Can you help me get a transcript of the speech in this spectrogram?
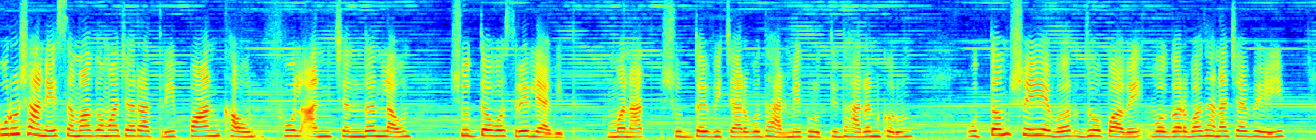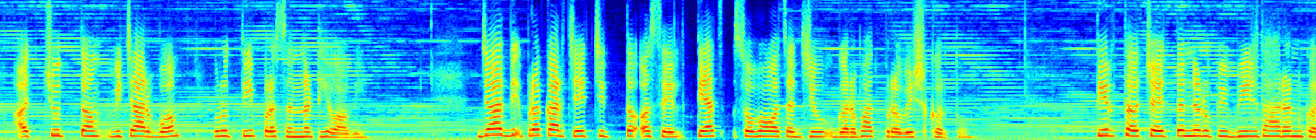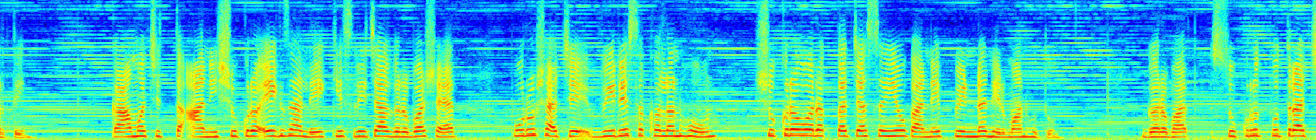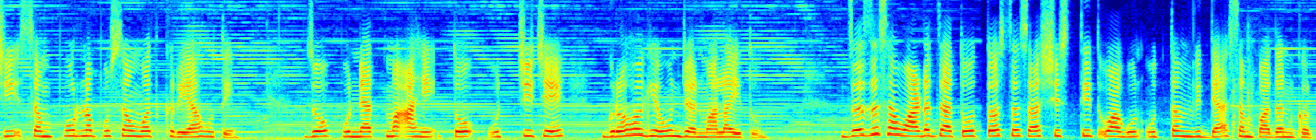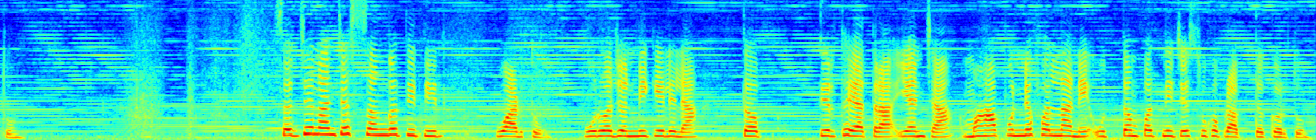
पुरुषाने समागमाच्या रात्री पान खाऊन फूल आणि चंदन लावून शुद्ध वस्त्रे ल्यावीत. मनात शुद्ध विचार व धार्मिक वृत्ती धारण करून उत्तम शय्येवर झोपावे व गर्भाधानाच्या वेळी अच्युत्तम विचार व वृत्ती प्रसन्न ठेवावी. ज्या दि- प्रकारचे चित्त असेल त्याच स्वभावाचा जीव गर्भात प्रवेश करतो. तीर्थ चैतन्यरूपी बीज धारण करते. कामचित्त आणि शुक्र एक झाले की स्त्रीच्या गर्भाशयात पुरुषाचे वीर्यसखलन होऊन शुक्र व रक्ताच्या संयोगाने पिंड निर्माण होतो. गर्भात सुकृत पुत्राची संपूर्ण पुसंवत क्रिया होते. जो पुण्यात्मा आहे तो उच्चीचे ग्रह घेऊन जन्माला येतो. जसजसा वाढत जातो तसतसा शिस्तीत वागून उत्तम विद्या संपादन करतो. सज्जनांच्या संगतीतील वाढतो. पूर्वजन्मी केलेल्या तप तीर्थयात्रा यांच्या महापुण्यफलनाने उत्तम पत्नीचे सुख प्राप्त करतो.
